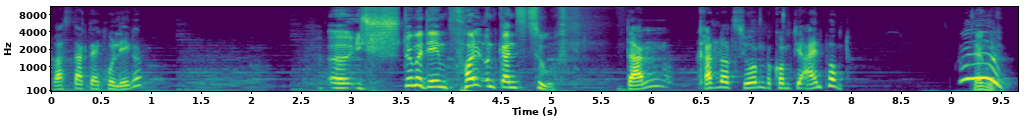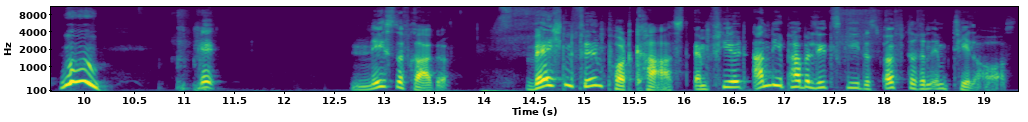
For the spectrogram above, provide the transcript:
Was sagt dein Kollege? Äh, ich stimme dem voll und ganz zu. Dann, Gratulation, bekommt ihr einen Punkt. Sehr gut. Okay. Nächste Frage. Welchen Filmpodcast empfiehlt Andy Pawelitzki des Öfteren im Telehorst?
